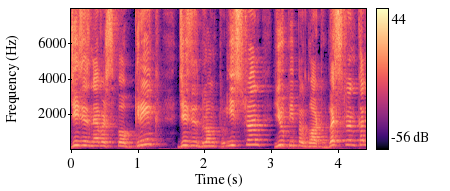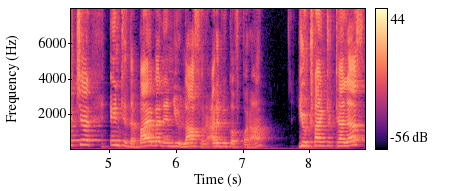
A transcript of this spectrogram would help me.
Jesus never spoke Greek. Jesus belonged to Eastern. You people got Western culture into the Bible and you laugh on Arabic of Quran. You're trying to tell us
